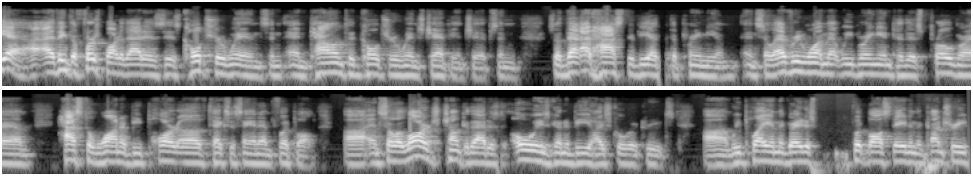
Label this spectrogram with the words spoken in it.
yeah, I think the first part of that is is culture wins and and talented culture wins championships, and so that has to be at the premium. And so everyone that we bring into this program has to want to be part of Texas A&M football. Uh, and so a large chunk of that is always going to be high school recruits. Uh, we play in the greatest football state in the country.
